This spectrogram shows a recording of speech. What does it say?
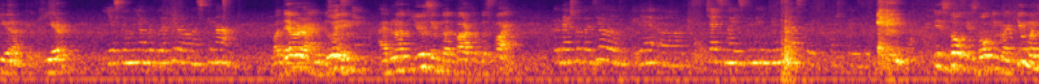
here until here, Если у меня будет блокирована спина, whatever I'm doing, I'm not using that part of the spine. когда я что-то делаю, я, э, часть моей спины не участвует в том, что я делаю. This dog is walking like human,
